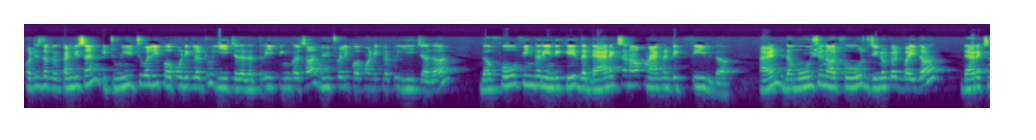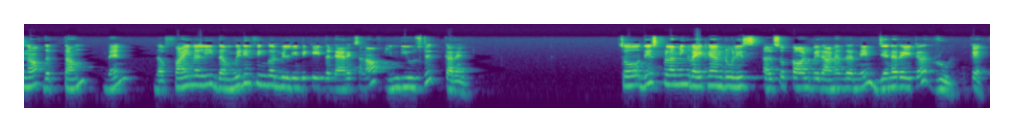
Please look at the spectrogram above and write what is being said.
what is the condition? It mutually perpendicular to each other. The three fingers are mutually perpendicular to each other. The forefinger indicate the direction of magnetic field and the motion or force denoted by the direction of the thumb. Then the finally the middle finger will indicate the direction of induced current. So this Fleming right hand rule is also called by the another name generator rule. Okay.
